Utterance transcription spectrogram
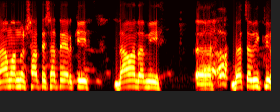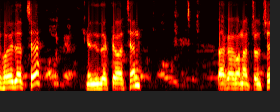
নামানোর সাথে সাথে আর কি দামাদামি বেচা বিক্রি হয়ে যাচ্ছে। এই যে দেখতে পাচ্ছেন টাকা গোনা চলছে।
